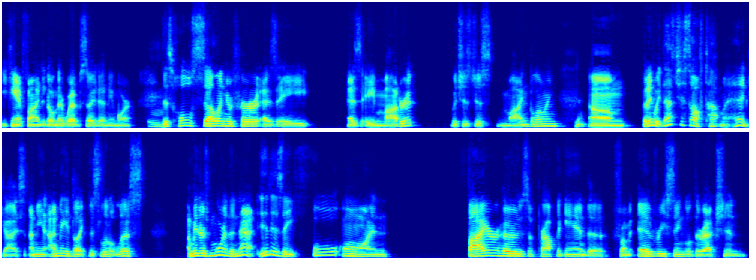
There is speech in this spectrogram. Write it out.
you can't find it on their website anymore. Mm. This whole selling of her as a as a moderate, which is just mind blowing. Um, but anyway, that's just off the top of my head, guys. I mean, I made like this little list. I mean, there's more than that. It is a full on fire hose of propaganda from every single direction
